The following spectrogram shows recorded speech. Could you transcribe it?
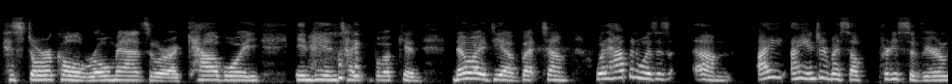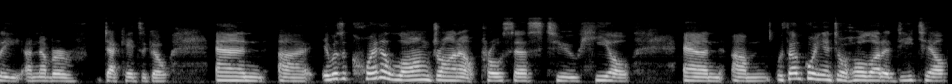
historical romance or a cowboy Indian type book, and no idea. But um, what happened was is um, I, I injured myself pretty severely a number of decades ago, and uh, it was a quite a long, drawn out process to heal. And um, without going into a whole lot of detail,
